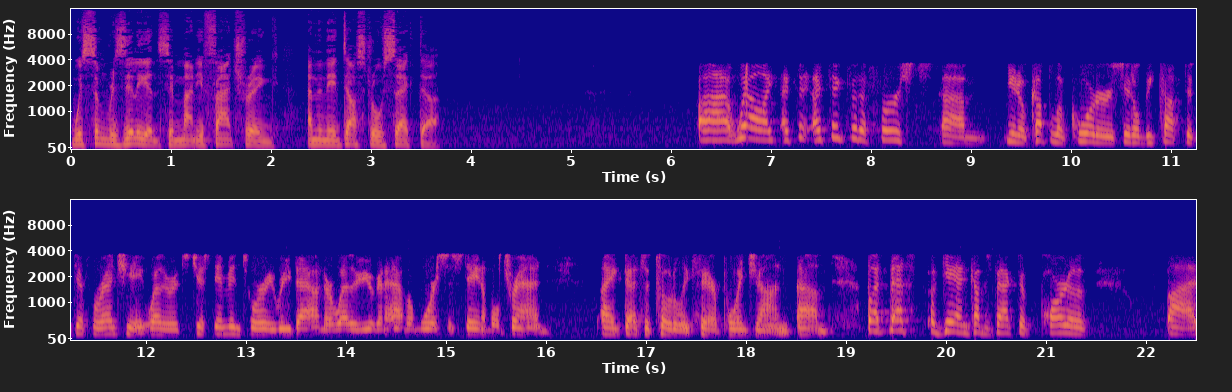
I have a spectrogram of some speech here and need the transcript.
with some resilience in manufacturing and in the industrial sector? Uh, well, I, I, th- I, think for the first, um, you know, couple of quarters, it'll be tough to differentiate whether it's just inventory rebound or whether you're going to have a more sustainable trend. I think that's a totally fair point, John. Um, but that's again comes back to part of uh,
